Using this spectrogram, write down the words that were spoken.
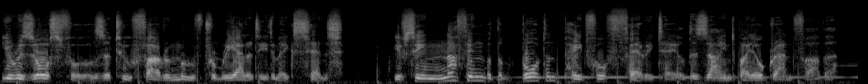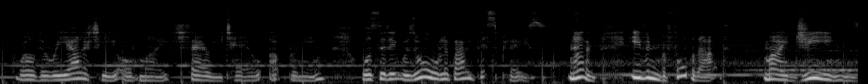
You resourcefuls are too far removed from reality to make sense. You've seen nothing but the bought and paid for fairy tale designed by your grandfather. Well, the reality of my fairy tale upbringing was that it was all about this place. No, even before that, my genes.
